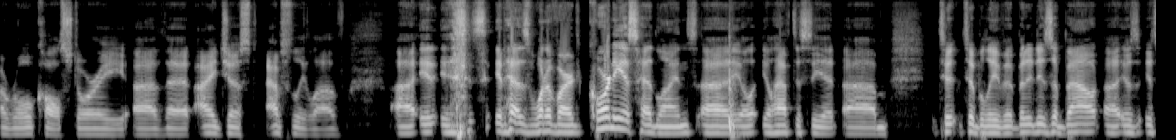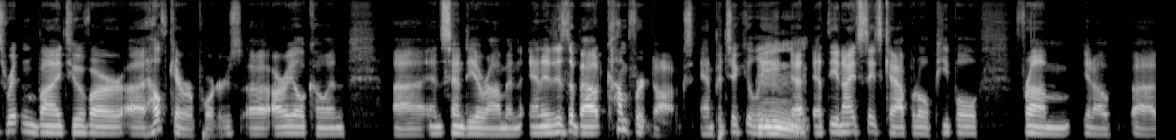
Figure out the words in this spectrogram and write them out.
a roll call story uh, that I just absolutely love. Uh, it is it has one of our corniest headlines. Uh, you'll you'll have to see it um, to to believe it, but it is about uh, is it's written by two of our uh, healthcare reporters, uh, Ariel Cohen. Uh, and Sandhya Raman, and it is about comfort dogs, and particularly Mm. at, at the United States Capitol, people from you know uh,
